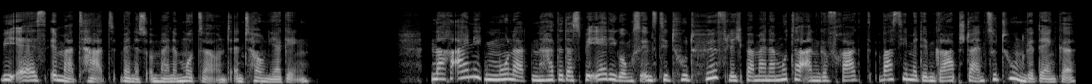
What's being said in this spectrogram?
wie er es immer tat, wenn es um meine Mutter und Antonia ging. Nach einigen Monaten hatte das Beerdigungsinstitut höflich bei meiner Mutter angefragt, was sie mit dem Grabstein zu tun gedenke.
